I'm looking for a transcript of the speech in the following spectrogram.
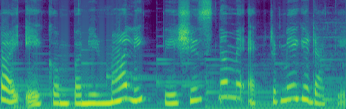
পাই এই কোম্পানির মালিক পেশেন্স নামে একটা মেয়েকে ডাকে।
